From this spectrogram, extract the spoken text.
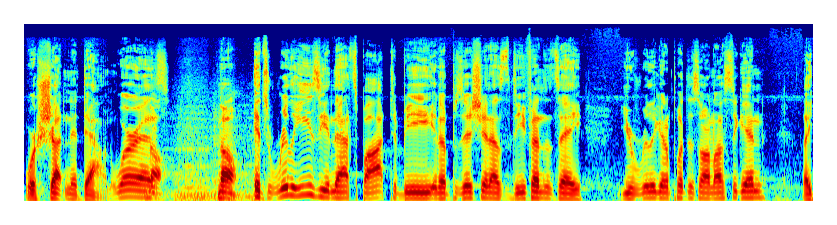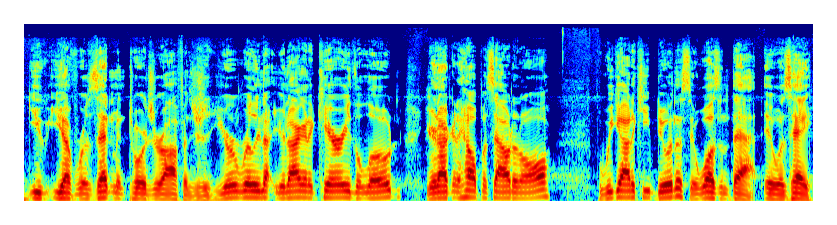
We're shutting it down." Whereas, No. it's really easy in that spot to be in a position as the defense and say, "You're really going to put this on us again." Like you, you have resentment towards your offense. You're, really not. You're not going to carry the load. You're not going to help us out at all. But We got to keep doing this. It wasn't that. It was, hey,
